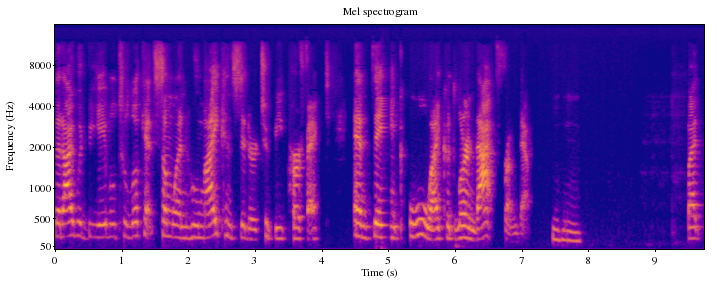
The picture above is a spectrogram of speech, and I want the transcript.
that I would be able to look at someone whom I consider to be perfect and think, "Oh, I could learn that from them." Mhm. But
